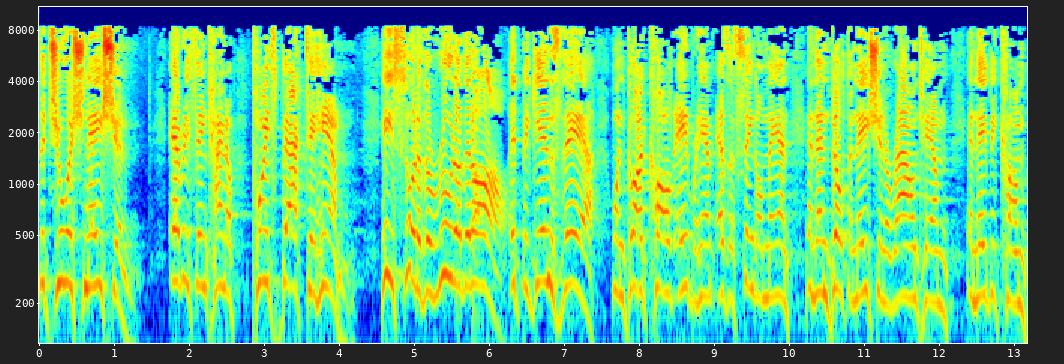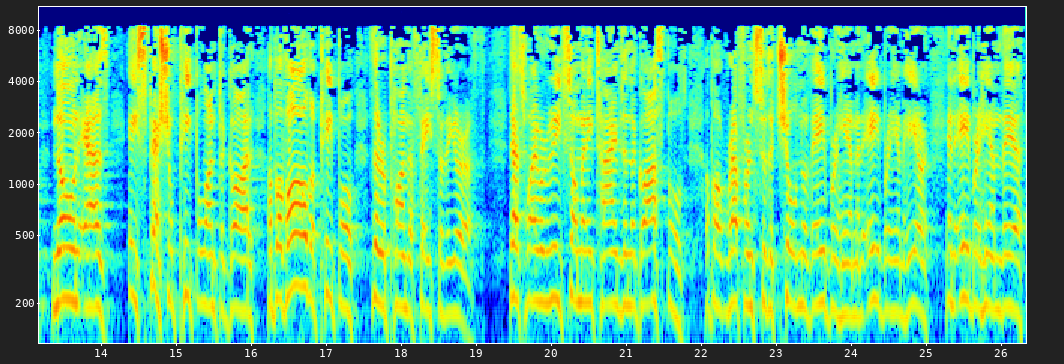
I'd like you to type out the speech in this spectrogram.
the Jewish nation. Everything kind of points back to him. He's sort of the root of it all. It begins there when God called Abraham as a single man and then built a nation around him and they become known as a special people unto God above all the people that are upon the face of the earth. That's why we read so many times in the Gospels about reference to the children of Abraham and Abraham here and Abraham there.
